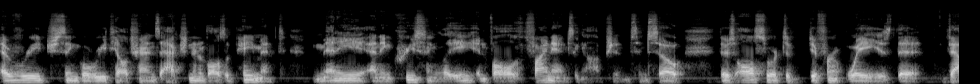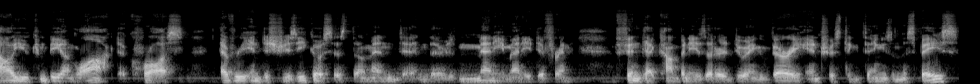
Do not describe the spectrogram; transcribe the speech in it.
every single retail transaction involves a payment. Many and increasingly involve financing options. And so there's all sorts of different ways that value can be unlocked across every industry's ecosystem and and there's many many different fintech companies that are doing very interesting things in the space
